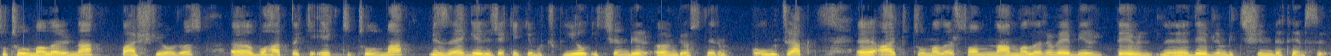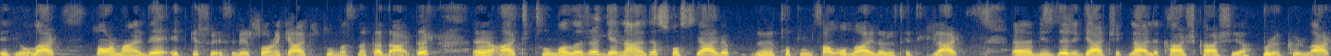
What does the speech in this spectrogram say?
tutulmalarına başlıyoruz. Bu hattaki ilk tutulma bize gelecek iki buçuk yıl için bir ön gösterim olacak. E, ay tutulmaları, sonlanmaları ve bir devr, e, devrim bitişini de temsil ediyorlar. Normalde etki süresi bir sonraki ay tutulmasına kadardır. E, ay tutulmaları genelde sosyal ve e, toplumsal olayları tetikler. E, bizleri gerçeklerle karşı karşıya bırakırlar.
